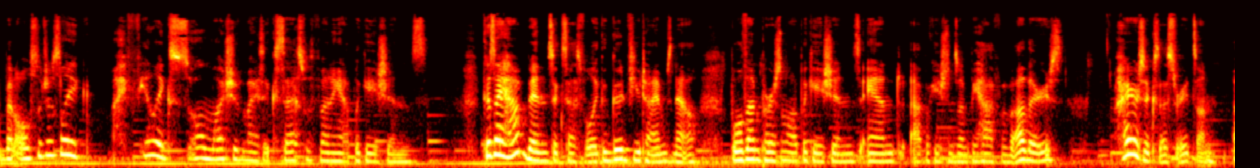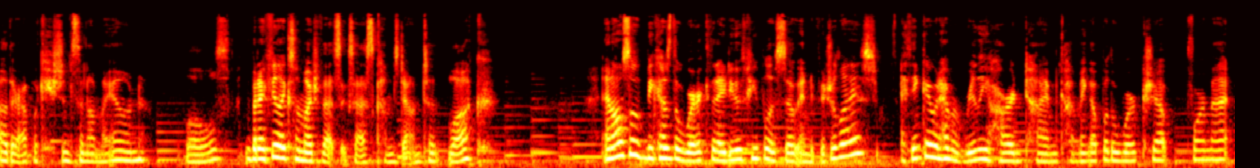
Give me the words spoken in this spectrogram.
but also just like, I feel like so much of my success with funding applications because I have been successful like a good few times now, both on personal applications and applications on behalf of others. Higher success rates on other applications than on my own. Lols. But I feel like so much of that success comes down to luck. And also because the work that I do with people is so individualized, I think I would have a really hard time coming up with a workshop format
